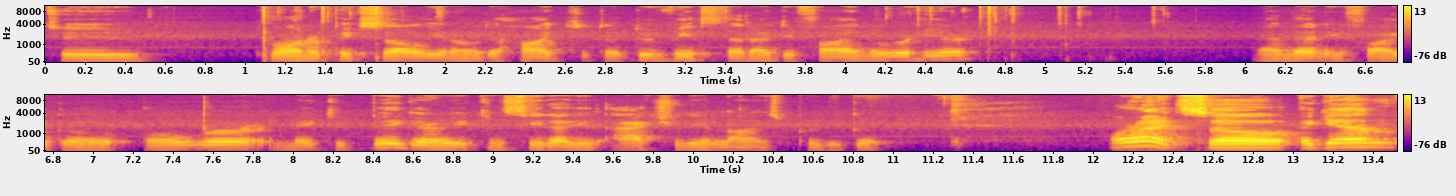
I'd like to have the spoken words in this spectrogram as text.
to 200 pixel, you know, the height, the, the width that I defined over here. And then if I go over and make it bigger, you can see that it actually aligns pretty good. All right, so again,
